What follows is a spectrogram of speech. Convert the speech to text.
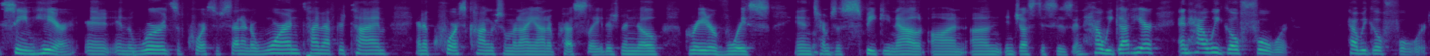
seen here in, in the words, of course, of Senator Warren time after time, and of course, Congresswoman Ayanna Pressley. There's been no greater voice in terms of speaking out on, on injustices and how we got here and how we go forward. How we go forward.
